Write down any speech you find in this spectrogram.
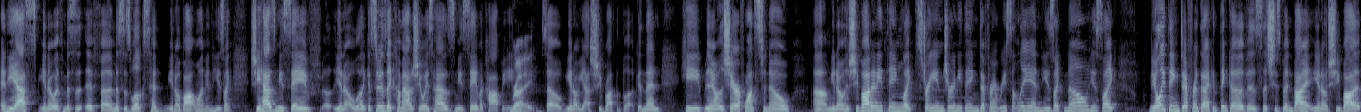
and he asks, you know, if Mrs. if uh, Mrs. Wilkes had you know bought one, and he's like, she has me save, uh, you know, like as soon as they come out, she always has me save a copy. Right. So you know, yes, she brought the book, and then he, you know, the sheriff wants to know. Um, you know, has she bought anything like strange or anything different recently? And he's like, no. He's like, the only thing different that I can think of is that she's been buying, you know, she bought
